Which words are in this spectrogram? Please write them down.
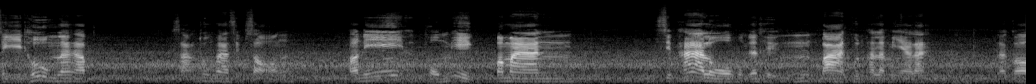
สี่ทุ่มแล้วครับสามทุ่มห้าสิบสองตอนนี้ผมอีกประมาณ15โลผมจะถึงบ้านคุณพลเมียแล้วแล้วก็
